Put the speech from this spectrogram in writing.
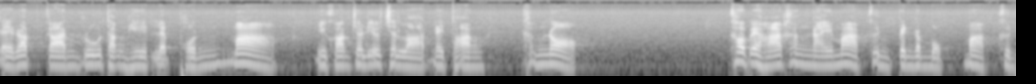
ได้รับการรู้ทางเหตุและผลมาก มีความเฉลียวฉลาดในทางข้างนอก เข้าไปหาข้างในมากขึ้นเป็นระบบมากขึ้น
